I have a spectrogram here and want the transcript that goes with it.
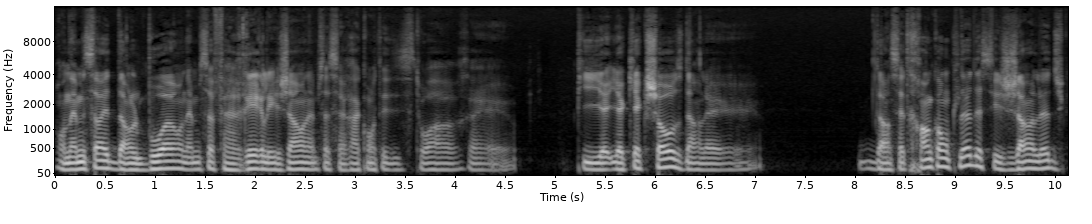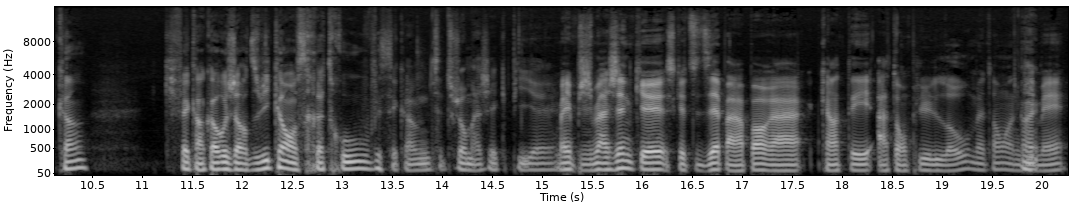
on aime ça être dans le bois, on aime ça faire rire les gens, on aime ça se raconter des histoires. euh. Puis il y, y a quelque chose dans le dans cette rencontre-là de ces gens-là du camp qui fait qu'encore aujourd'hui, quand on se retrouve, c'est comme c'est toujours magique. Puis euh, Ben, puis j'imagine que ce que tu disais par rapport à quand tu es à ton plus low, mettons, entre Ouais. guillemets,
